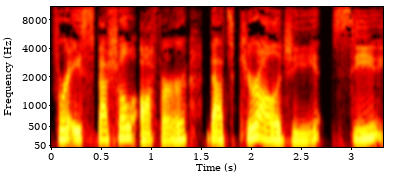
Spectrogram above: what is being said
for a special offer. That's Curology, C-U-R-O-L-O-G-Y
